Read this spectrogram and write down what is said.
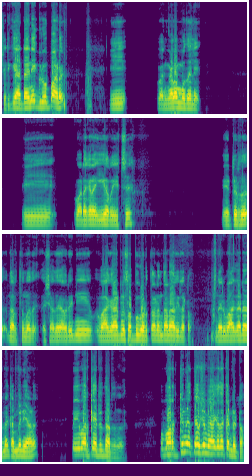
ശരിക്കും അഡാനി ഗ്രൂപ്പാണ് ഈ വെങ്ങളം മുതൽ ഈ വടകര ഈ റീച്ച് ഏറ്റെടുത്ത് നടത്തുന്നത്. പക്ഷെ അത് അവർ ഇനി വാഗാടിന് സബ് കൊടുത്താണ് എന്താണ് അറിയില്ല കേട്ടോ എന്തായാലും വാഗാട് തന്നെ കമ്പനിയാണ് ഇപ്പോൾ ഈ വർക്ക് ഏറ്റെടുത്ത് നടത്തുന്നത്. വർക്കിന് അത്യാവശ്യം വേഗത ഒക്കെ ഉണ്ട് കേട്ടോ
